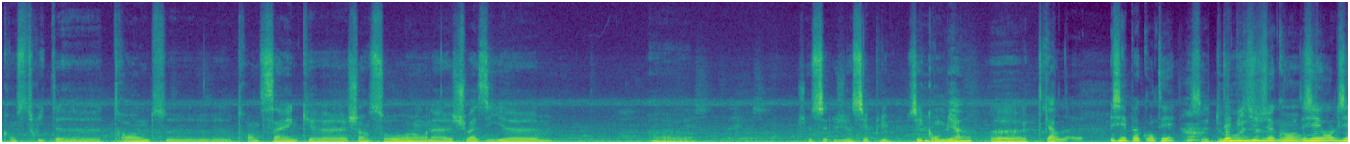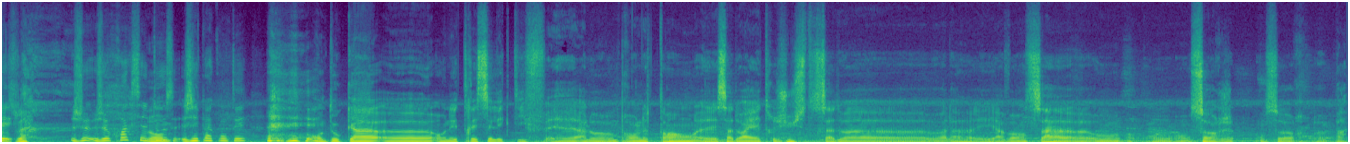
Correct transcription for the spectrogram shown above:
construit 30, 35 chansons. On a choisi... je ne sais, plus. C'est combien j'ai pas compté. D'habitude, je compte. J'ai honte. Je, je, crois que c'est 12, j'ai pas compté. en tout cas, euh, on est très sélectif. Euh, alors on prend le temps, et ça doit être juste, ça doit. Euh, voilà, et avant ça, on, on, sort, on sort pas,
